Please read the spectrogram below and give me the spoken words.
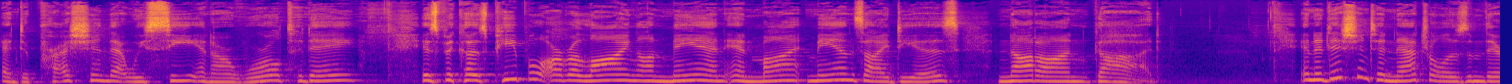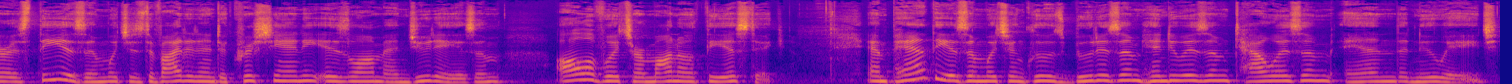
and depression that we see in our world today is because people are relying on man and man's ideas, not on God. In addition to naturalism, there is theism, which is divided into Christianity, Islam, and Judaism, all of which are monotheistic, and pantheism, which includes Buddhism, Hinduism, Taoism, and the New Age.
